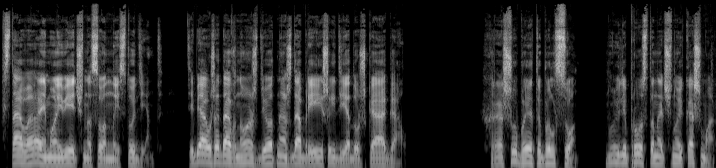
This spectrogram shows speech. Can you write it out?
«Вставай, мой вечно сонный студент. Тебя уже давно ждет наш добрейший дедушка Агал». Хорошо бы это был сон. Ну или просто ночной кошмар.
